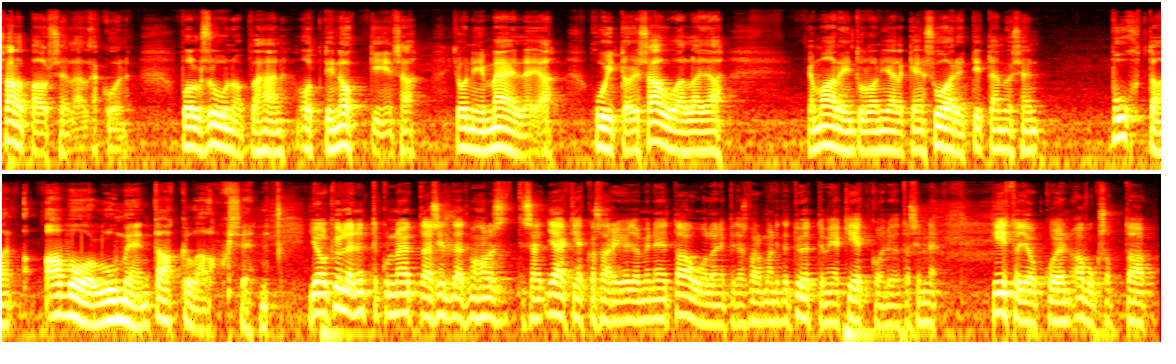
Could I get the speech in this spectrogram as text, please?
Salpausselällä, kun Paul Zuunov vähän otti nokkiinsa Joni Mäelle ja huitoi sauvalla ja, ja maaliintulon jälkeen suoritti tämmöisen puhtaan avolumen taklauksen. Joo, kyllä nyt kun näyttää siltä, että mahdollisesti se jääkiekkosarjoja menee tauolle, niin pitäisi varmaan niitä työttömiä kiekkoilijoita sinne hiihtojoukkueen avuksi ottaa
